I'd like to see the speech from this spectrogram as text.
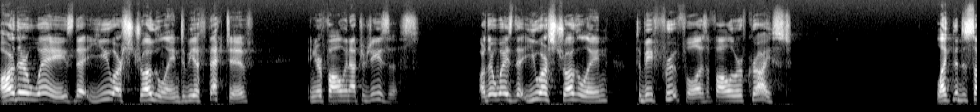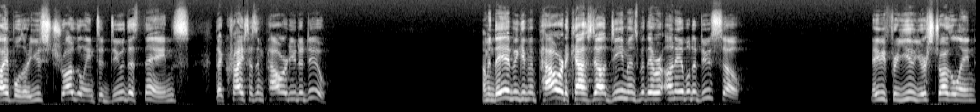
Are there ways that you are struggling to be effective in your following after Jesus? Are there ways that you are struggling to be fruitful as a follower of Christ? Like the disciples, are you struggling to do the things that Christ has empowered you to do? I mean, they have been given power to cast out demons, but they were unable to do so. Maybe for you, you're struggling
